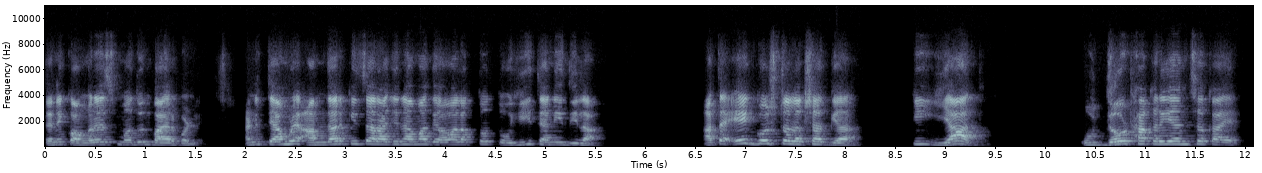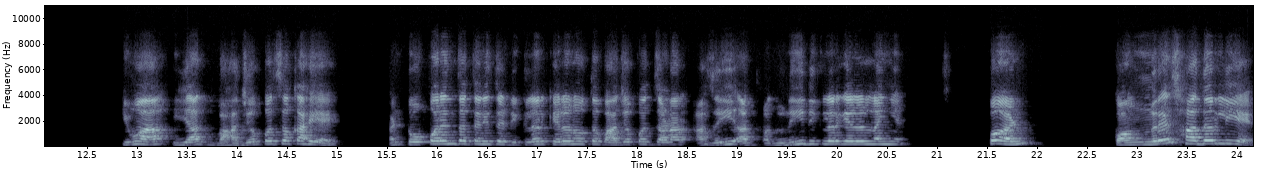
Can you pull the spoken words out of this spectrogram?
त्याने काँग्रेसमधून बाहेर पडले. आणि त्यामुळे आमदारकीचा राजीनामा द्यावा लागतो तोही त्यांनी दिला. आता एक गोष्ट लक्षात घ्या की यात उद्धव ठाकरे यांचं काय? किंवा यात भाजपचं काय आहे? आणि तोपर्यंत त्यांनी ते डिक्लेअर केलं नव्हतं भाजपत जाणार. आजही अजूनही डिक्लेअर केलेलं नाहीये. पण काँग्रेस हादरली आहे.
